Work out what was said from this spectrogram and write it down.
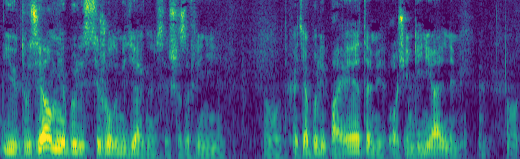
И друзья у меня были с тяжелыми диагнозами шизофрении. Вот. Хотя были поэтами, очень гениальными. Вот.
